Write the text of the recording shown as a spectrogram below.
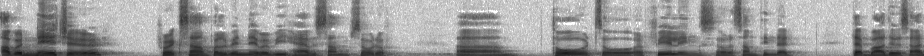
our nature, for example, whenever we have some sort of um, thoughts or, feelings or something that that bothers us,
